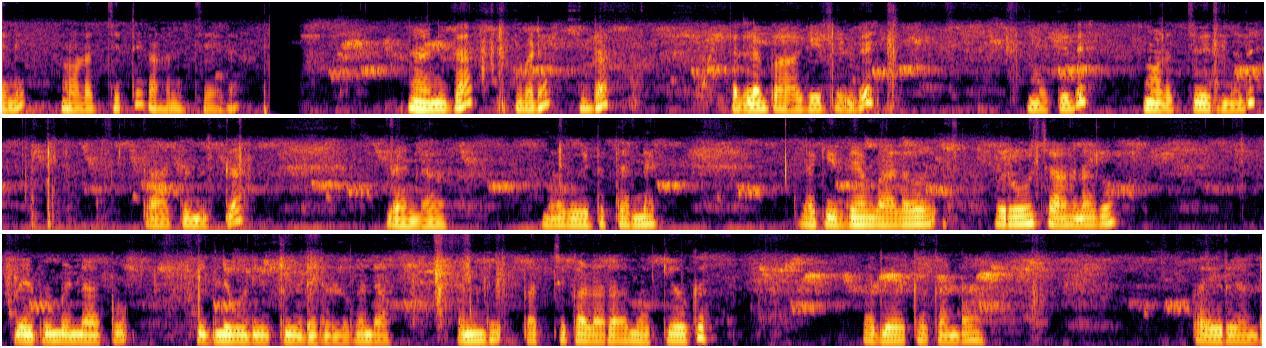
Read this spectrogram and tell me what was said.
ഇനി മുളച്ചിട്ട് കാണിച്ചു തരാം. ഞാനിതാ ഇവിടെ ഇവിടെ എല്ലാം പാകിയിട്ടുണ്ട്. നമുക്കിത് മുളച്ച് വരുന്നത് കാത്ത് നിൽക്കുക. വേണ്ട. നമ്മുടെ വീട്ടിൽ തന്നെ ഇതാക്കി ഇതിനെ വളവും വെറും ചാണകവും വേപ്പും പിണ്ണാക്കും എല്ലുപൊടിയൊക്കെ ഇടലുള്ളൂ. കണ്ട? എന്ത് പച്ച കളറാ നോക്കി നോക്ക്. ഇലയൊക്കെ കണ്ട? പയറ് കണ്ട?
